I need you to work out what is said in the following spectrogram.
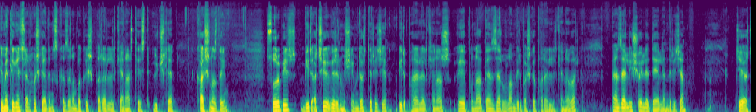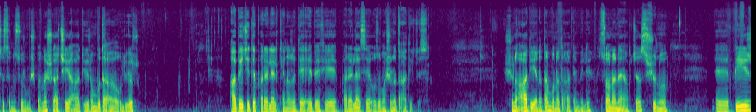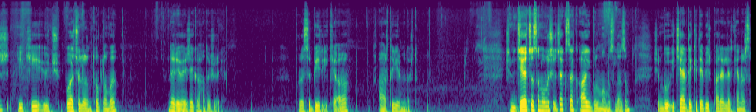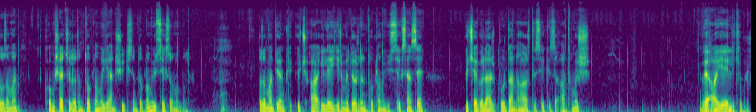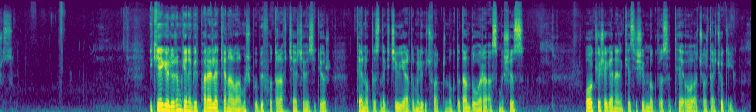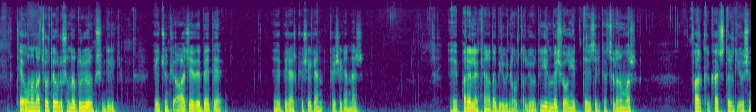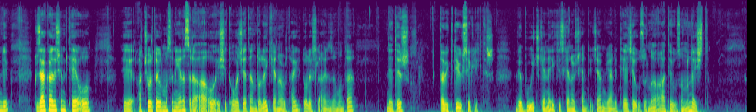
Kıymetli gençler hoş geldiniz. Kazanım bakış paralel kenar test 3 ile karşınızdayım. Soru 1, bir açı verilmiş 24 derece, bir paralel kenar ve buna benzer olan bir başka paralel kenar var. Benzerliği şöyle değerlendireceğim. C açısını sormuş bana. Şu açıya A diyorum. Bu da A oluyor. ABCD paralel kenarı DEBF'ye paralelse o zaman şuna da A diyeceğiz. Şuna A diyen adam buna da A demeli. Sonra ne yapacağız? Şunu 1, 2, 3 bu açıların toplamı nereye verecek? Aha da şuraya. Burası 1, 2A artı 24. Şimdi C açısına ulaşacaksak A'yı bulmamız lazım. Şimdi bu içerideki de bir paralel kenarsa o zaman komşu açıların toplamı yani şu ikisinin toplamı 180 olmalı. O zaman diyorum ki 3A ile 24'ün toplamı 180 ise 3'e böler. Buradan A artı 8'i 60 ve A'yı 52 buluruz. 2'ye geliyorum. Gene bir paralel kenar varmış. Bu bir fotoğraf çerçevesi diyor. T noktasındaki çivi yardımıyla 3 farklı noktadan duvara asmışız. O köşegenin kesişim noktası TO açıortay çok iyi. TO'nun açıortay oluşunda duruyorum şimdilik. E, çünkü AC ve BD e, birer köşegen. Köşegenler e, paralel kenarda birbirini ortalıyordu. 25 ve 17 derecelik açılarım var. Farkı kaçtır diyor. Şimdi güzel kardeşim TO e, açıortay olmasının yanı sıra AO eşit OC'den dolayı kenarortay. Dolayısıyla aynı zamanda nedir? Tabii ki de yüksekliktir. Ve bu üçgene ikizkenar üçgen diyeceğim. Yani TC uzunluğu AT uzunluğuna eşit.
